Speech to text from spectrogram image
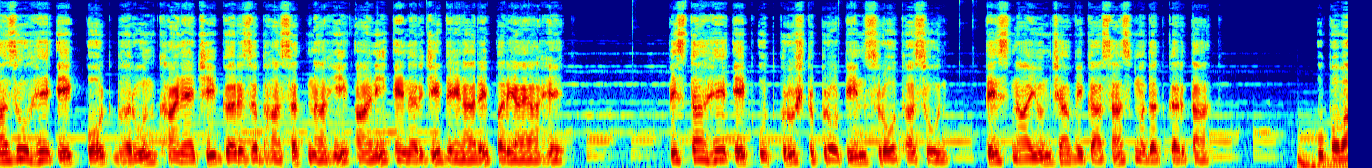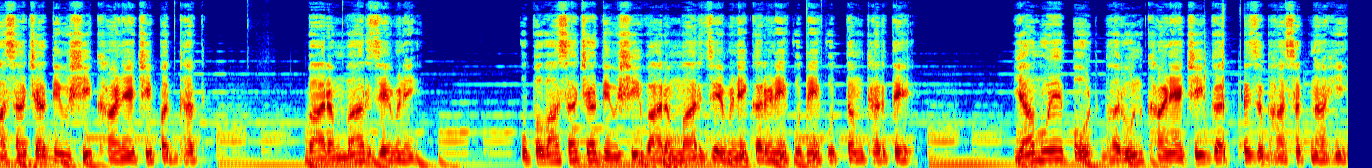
काजू हे एक पोट भरून खाण्याची गरज भासत नाही आणि एनर्जी देणारे पर्याय आहे. पिस्ता हे एक उत्कृष्ट प्रोटीन स्रोत असून ते स्नायूंच्या विकासास मदत करतात. उपवासाच्या दिवशी खाण्याची पद्धत. वारंवार जेवणे. उपवासाच्या दिवशी वारंवार जेवणे करणे उणे उत्तम ठरते. यामुळे पोट भरून खाण्याची गरज भासत नाही.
